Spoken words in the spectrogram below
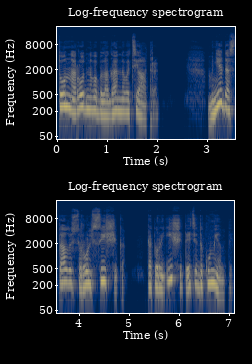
тон народного балаганного театра. Мне досталась роль сыщика, который ищет эти документы.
